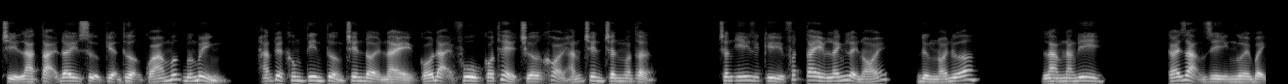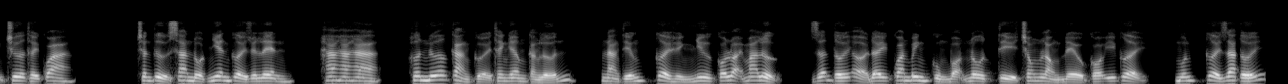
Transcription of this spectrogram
chỉ là tại đây sự kiện thượng quá mức bướng bỉnh, hắn tuyệt không tin tưởng trên đời này có đại phu có thể chữa khỏi hắn trên chân ngoan tật. Trần y kỳ phất tay lánh lệ nói, đừng nói nữa. Làm nàng đi. Cái dạng gì người bệnh chưa thấy qua. Trần tử san đột nhiên cười duyên lên, ha ha ha, hơn nữa càng cười thanh âm càng lớn, nàng tiếng cười hình như có loại ma lực, dẫn tới ở đây quan binh cùng bọn nô tỳ trong lòng đều có ý cười, muốn cười ra tới,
